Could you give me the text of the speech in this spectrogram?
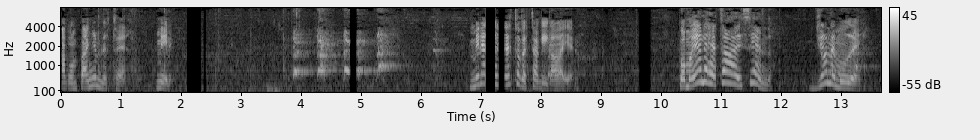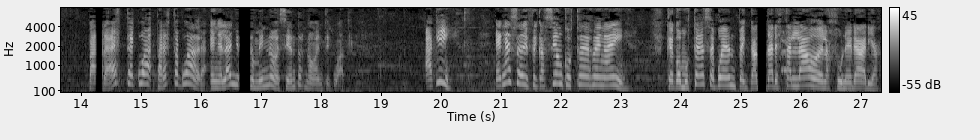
Acompáñenme ustedes. Miren. Miren esto que está aquí, caballero. Como ya les estaba diciendo, yo me mudé para, este, para esta cuadra en el año 1994. Aquí, en esa edificación que ustedes ven ahí, que como ustedes se pueden percatar, está al lado de la funeraria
